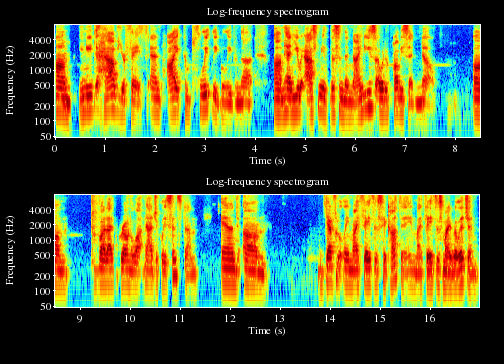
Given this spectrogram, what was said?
Um, mm-hmm. You need to have your faith, and I completely believe in that. Um, had you asked me this in the '90s, I would have probably said no. Um, but I've grown a lot magically since then. And um, definitely my faith is Hecate. My faith is my religion.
